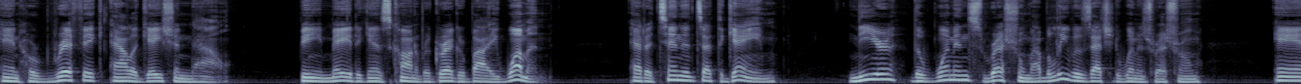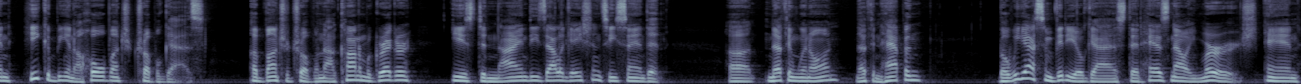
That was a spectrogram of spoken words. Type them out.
an horrific allegation now being made against Conor McGregor by a woman at attendance at the game near the women's restroom. I believe it was actually the women's restroom. And he could be in a whole bunch of trouble, guys. A bunch of trouble. Now, Conor McGregor is denying these allegations. He's saying that uh, nothing went on, nothing happened. But we got some video, guys, that has now emerged. And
